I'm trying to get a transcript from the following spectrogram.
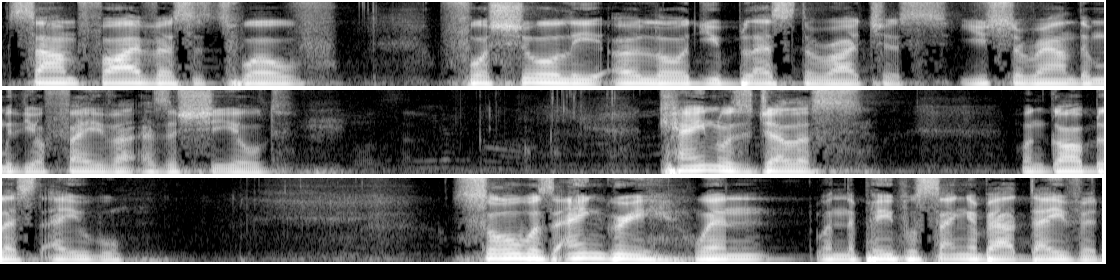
Psalm 5 verses 12 for surely, O Lord, you bless the righteous. You surround them with your favor as a shield. Cain was jealous when God blessed Abel. Saul was angry when, when the people sang about David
